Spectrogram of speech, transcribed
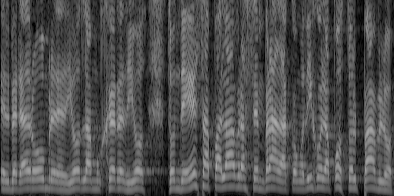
el verdadero hombre de Dios, la mujer de Dios, donde esa palabra sembrada, como dijo el apóstol Pablo,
